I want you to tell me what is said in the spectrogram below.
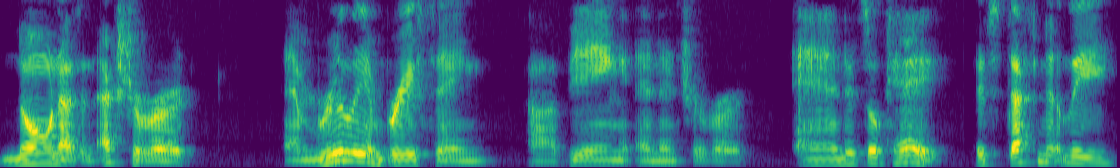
known as an extrovert, am really embracing uh, being an introvert. And it's okay. It's definitely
